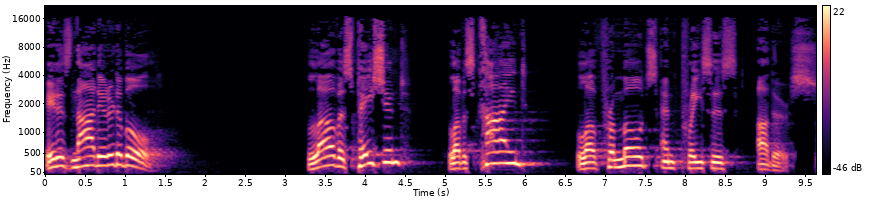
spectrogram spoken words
It is not irritable. Love is patient. Love is kind. Love promotes and praises others.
